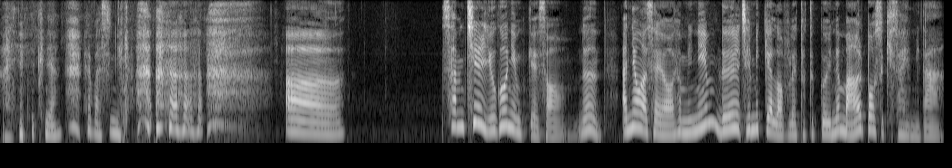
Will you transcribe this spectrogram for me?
아니 그냥 해봤습니다. 아 3765님께서는 안녕하세요, 현미님. 늘 재밌게 러브레터 듣고 있는 마을버스 기사입니다.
